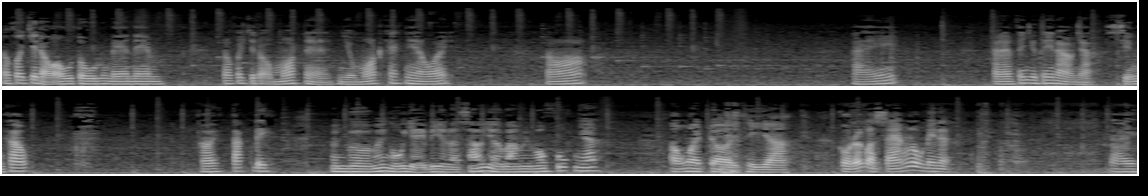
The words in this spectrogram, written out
nó có chế độ auto luôn đây anh em. Nó có chế độ mod nè nhiều mod khác nhau ấy. Đó. Đấy. Anh em thấy như thế nào nhỉ? Xịn không? Thôi tắt đi. Mình vừa mới ngủ dậy bây giờ là 6 giờ 31 phút nhá. Ở ngoài trời thì à, còn rất là sáng luôn đây nè trời.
